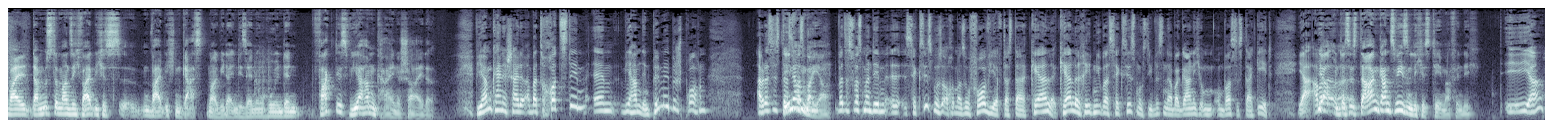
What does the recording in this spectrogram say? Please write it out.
weil da müsste man sich weibliches, äh, einen weiblichen Gast mal wieder in die Sendung holen. Denn Fakt ist, wir haben keine Scheide. Wir haben keine Scheide, aber trotzdem, ähm, wir haben den Pimmel besprochen. Aber das ist das, was man, ja. das, was man dem äh, Sexismus auch immer so vorwirft, dass da Kerle, Kerle reden über Sexismus, die wissen aber gar nicht, um, um was es da geht. Ja, aber ja, und das ist da ein ganz wesentliches Thema, finde ich. Ja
